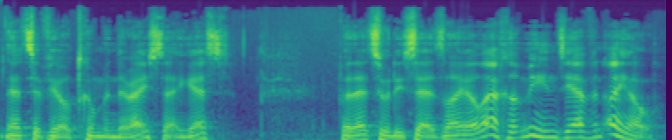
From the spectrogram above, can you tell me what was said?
that's if you're Tchum in the rice, I guess. But that's what he says. Layalecha means you have an ayel.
